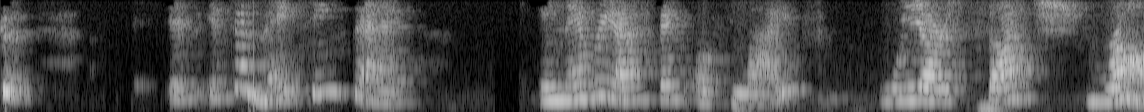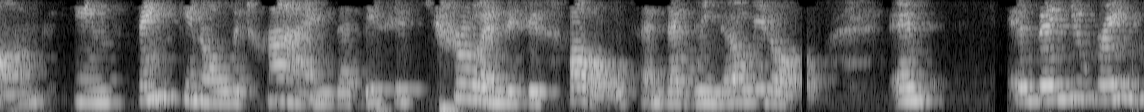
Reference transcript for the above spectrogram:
Because it's, it's amazing that in every aspect of life, we are such wrong in thinking all the time that this is true and this is false and that we know it all. And and then you bring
